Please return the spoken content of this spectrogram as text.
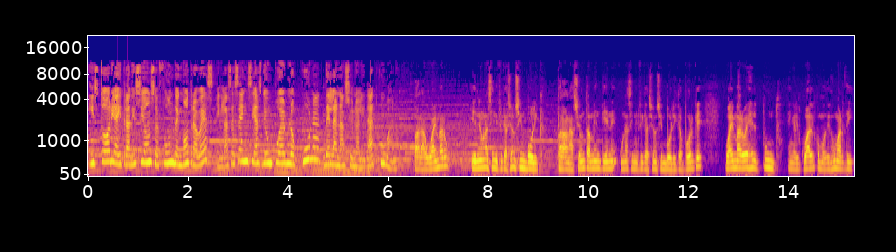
historia y tradición se funden otra vez en las esencias de un pueblo cuna de la nacionalidad cubana. Para Guaymaro, tiene una significación simbólica. Para la nación también tiene una significación simbólica, porque Guaymaro es el punto en el cual, como dijo Martí,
